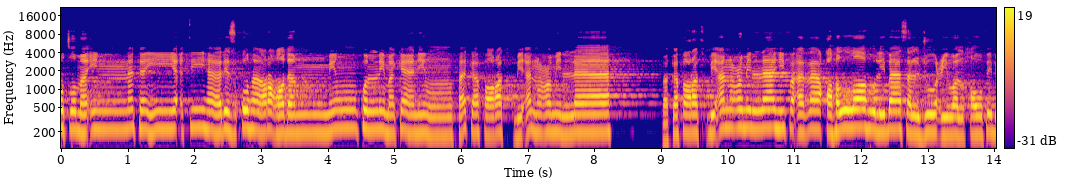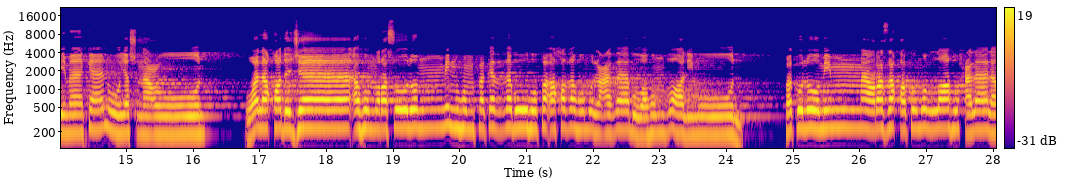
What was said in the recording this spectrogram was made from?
مطمئنة يأتيها رزقها رغدا من كل مكان فكفرت بأنعم الله فكفرت بأنعم الله فأذاقها الله لباس الجوع والخوف بما كانوا يصنعون. ولقد جاءهم رسول منهم فكذبوه فأخذهم العذاب وهم ظالمون. فكلوا مما رزقكم الله حلالا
